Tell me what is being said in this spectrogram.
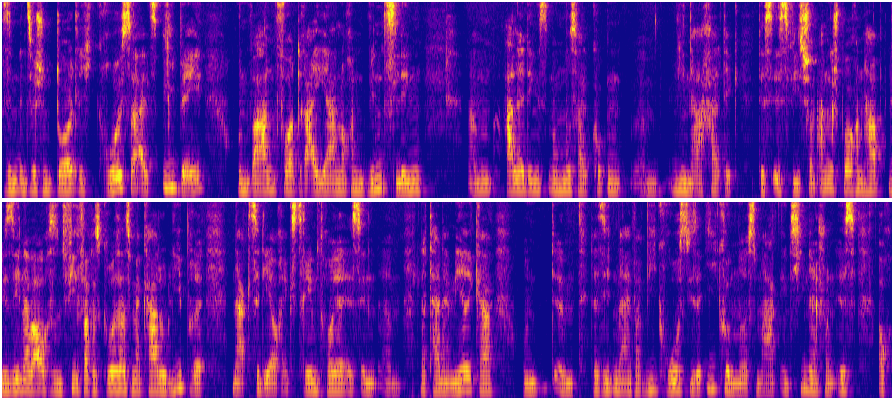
sind inzwischen deutlich größer als eBay und waren vor drei Jahren noch ein Winzling. Ähm, allerdings, man muss halt gucken, ähm, wie nachhaltig das ist, wie ich es schon angesprochen habe. Wir sehen aber auch, es ist ein Vielfaches größer als Mercado Libre, eine Aktie, die auch extrem teuer ist in Lateinamerika. Und ähm, da sieht man einfach, wie groß dieser E-Commerce-Markt in China schon ist. Auch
